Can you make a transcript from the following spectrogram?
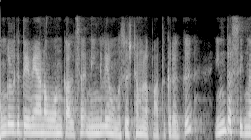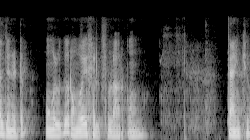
உங்களுக்கு தேவையான ஓன் கால்ஸை நீங்களே உங்கள் சிஸ்டமில் பார்த்துக்கிறதுக்கு இந்த சிக்னல் ஜெனரேட்டர் உங்களுக்கு ரொம்பவே ஹெல்ப்ஃபுல்லாக இருக்கும். தேங்க்யூ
